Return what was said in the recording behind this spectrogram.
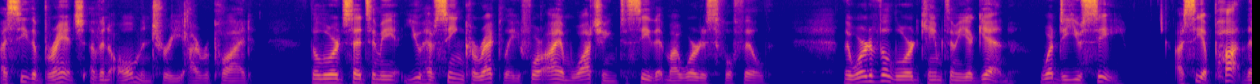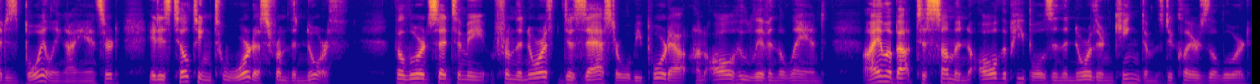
I see the branch of an almond tree, I replied. The Lord said to me, You have seen correctly, for I am watching to see that my word is fulfilled. The word of the Lord came to me again. What do you see? I see a pot that is boiling, I answered. It is tilting toward us from the north. The Lord said to me, From the north disaster will be poured out on all who live in the land. I am about to summon all the peoples in the northern kingdoms, declares the Lord.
